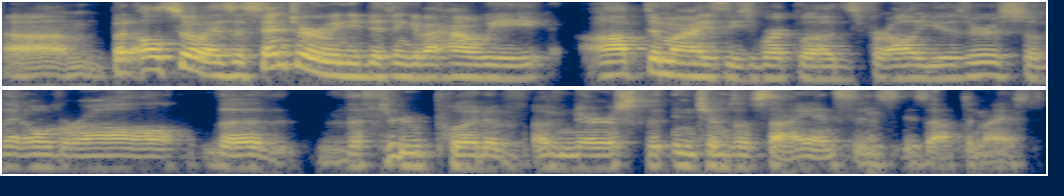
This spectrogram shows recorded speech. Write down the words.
Um, but also as a center, we need to think about how we optimize these workloads for all users so that overall the, the throughput of, of NERSC in terms of science is, is optimized.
